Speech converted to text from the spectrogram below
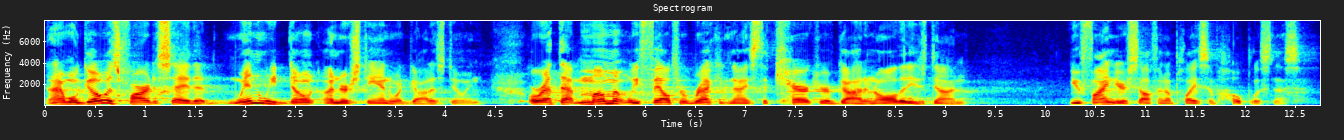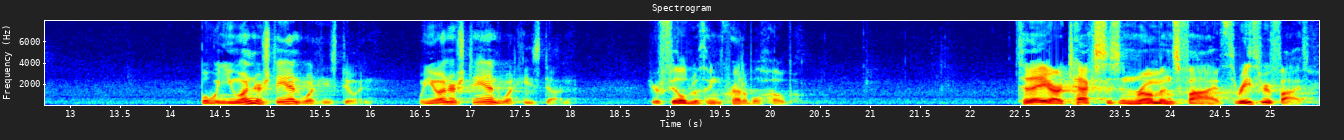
And I will go as far to say that when we don't understand what God is doing, or at that moment we fail to recognize the character of God and all that He's done, you find yourself in a place of hopelessness. But when you understand what He's doing, when you understand what He's done, you're filled with incredible hope. Today, our text is in Romans 5 3 through 5.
